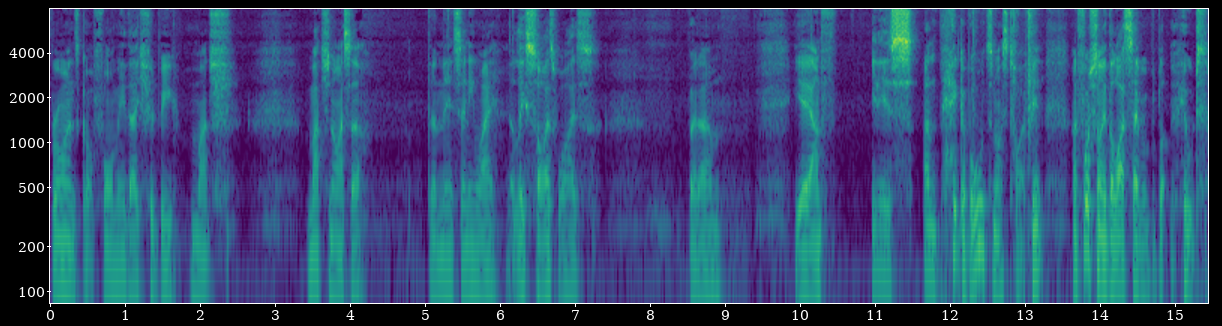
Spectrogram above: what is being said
Brian's got for me, they should be much, much nicer than this anyway, at least size-wise. But um, yeah, it is unpeggable. It's a nice tight fit. Unfortunately, the lightsaber hilt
